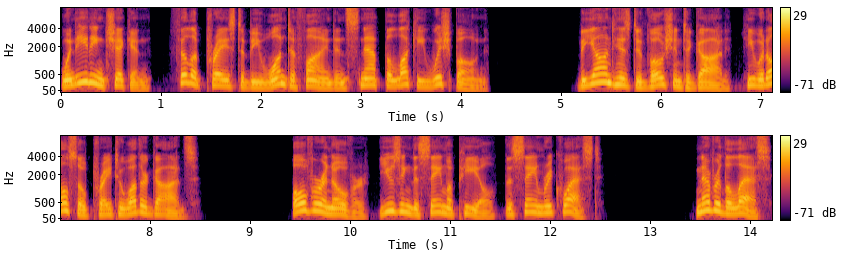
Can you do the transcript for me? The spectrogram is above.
When eating chicken, Philip prays to be one to find and snap the lucky wishbone. Beyond his devotion to God, he would also pray to other gods. Over and over, using the same appeal, the same request. Nevertheless,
